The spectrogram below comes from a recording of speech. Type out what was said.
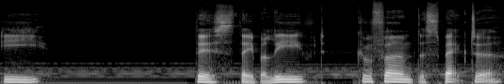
E. This, they believed, confirmed the spectre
